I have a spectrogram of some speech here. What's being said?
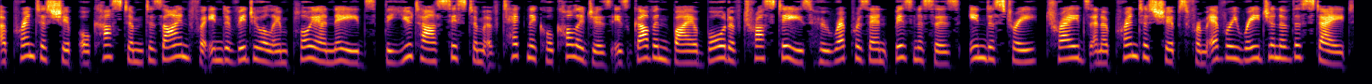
apprenticeship or custom-designed for individual employer needs. The Utah system of technical colleges is governed by a board of trustees who represent businesses, industry, trades and apprenticeships from every region of the state.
